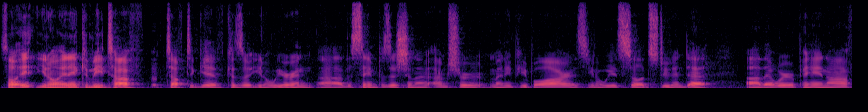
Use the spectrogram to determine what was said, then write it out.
so it, you know and it can be tough tough to give because uh, you know we were in uh, the same position. I, am sure many people are. As you know, we had still had student debt uh, that we were paying off,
